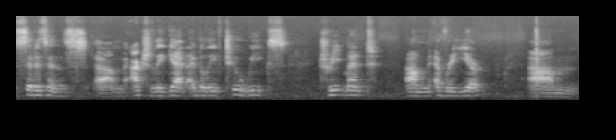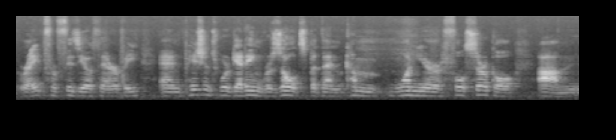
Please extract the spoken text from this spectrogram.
citizens um, actually get, I believe, two weeks treatment um, every year. Um, right for physiotherapy, and patients were getting results, but then come one year full circle, um,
